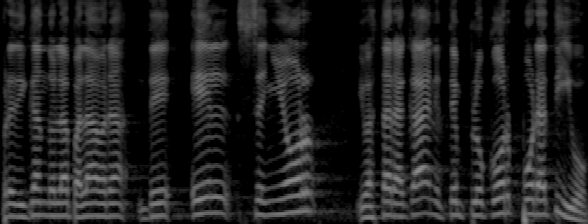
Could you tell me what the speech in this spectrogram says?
predicando la palabra de el Señor y va a estar acá en el templo corporativo.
